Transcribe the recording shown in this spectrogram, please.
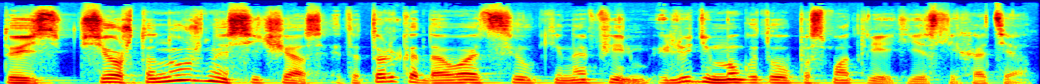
То есть все, что нужно сейчас, это только давать ссылки на фильм. И люди могут его посмотреть, если хотят.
